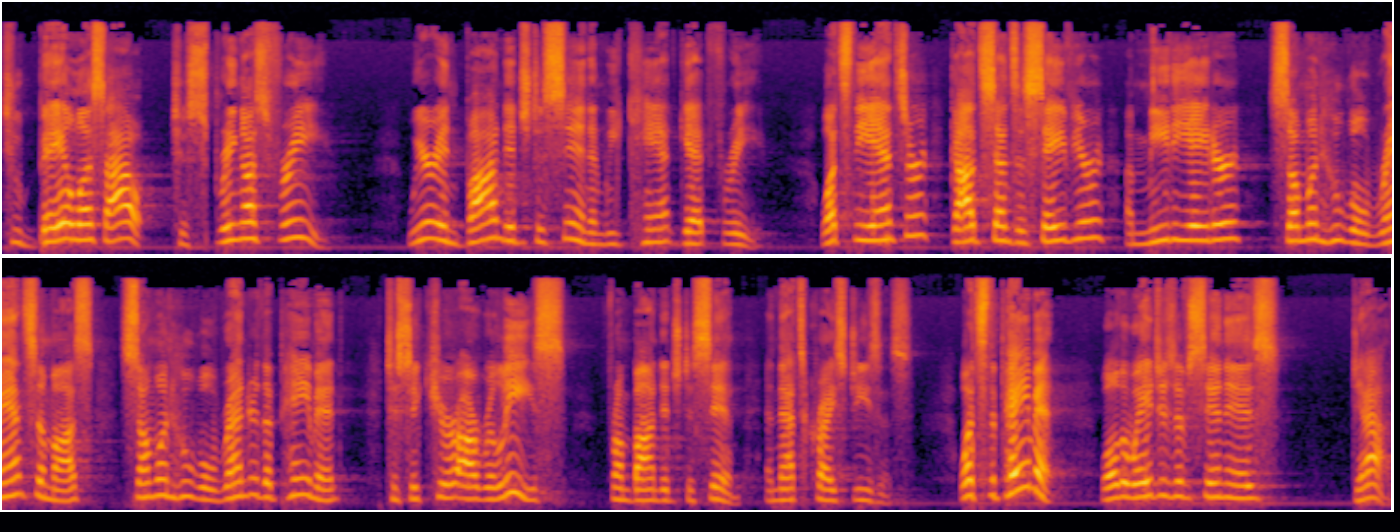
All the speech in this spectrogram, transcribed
to bail us out, to spring us free. We're in bondage to sin, and we can't get free. What's the answer? God sends a Savior, a mediator, someone who will ransom us, someone who will render the payment to secure our release from bondage to sin. And that's Christ Jesus. What's the payment? Well, the wages of sin is death.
